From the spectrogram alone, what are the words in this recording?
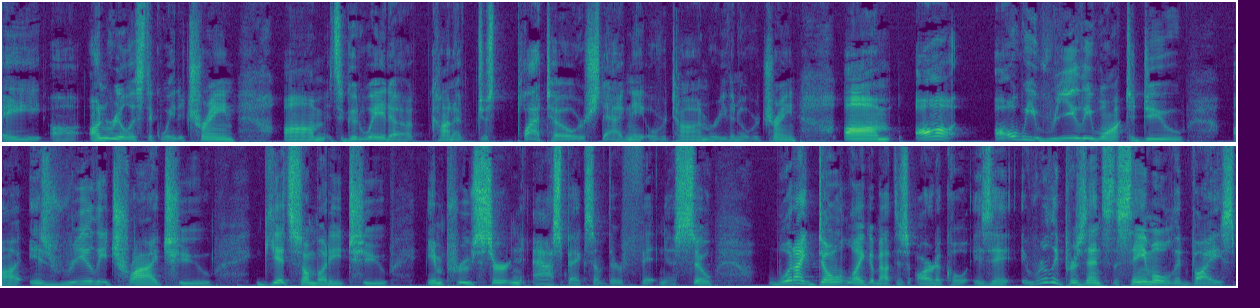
a uh, unrealistic way to train. Um, it's a good way to kind of just plateau or stagnate over time or even overtrain. Um, all all we really want to do uh, is really try to get somebody to improve certain aspects of their fitness. So, what I don't like about this article is it, it really presents the same old advice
